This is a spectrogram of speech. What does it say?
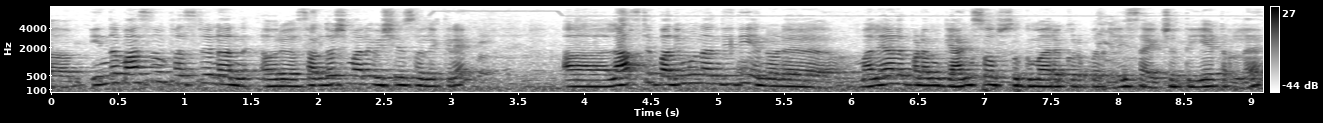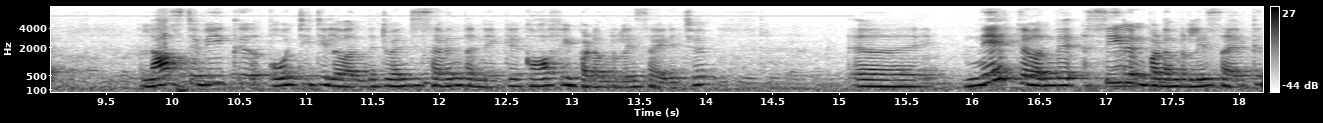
Um, இந்த மாதம் ஃபஸ்ட்டு நான் ஒரு சந்தோஷமான விஷயம் சொல்லிக்கிறேன். Uh, லாஸ்ட் பதிமூணாம் தேதி என்னோட மலையாள படம் gangs of Sukumara Kurup release ஆயிடுச்சு தியேட்டரில் லாஸ்ட் வீக் ஓடிடியில் வந்து டுவெண்ட்டி செவன்த் அன்னைக்கு காஃபி படம் ரிலீஸ் ஆயிடுச்சு. Uh, நேற்று வந்து சீரன் படம் ரிலீஸ் ஆயிருக்கு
